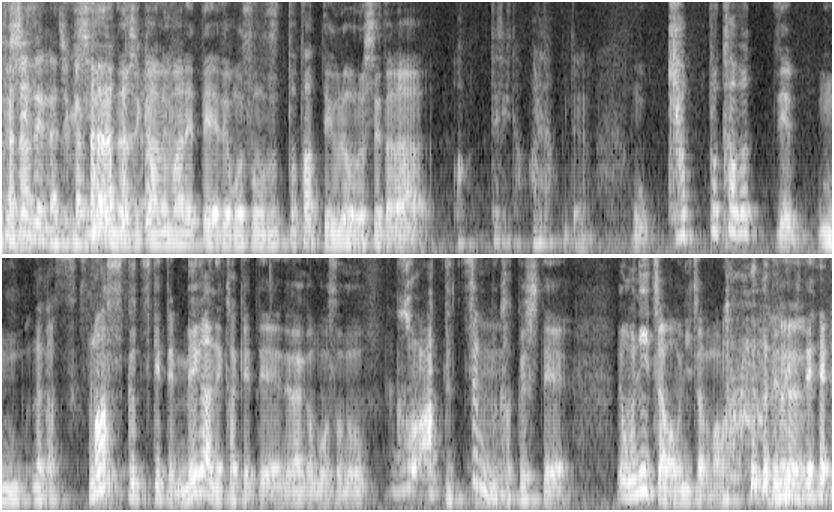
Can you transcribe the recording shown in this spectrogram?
不自然な時間不が自然な時間生まれてでもそのずっと立ってうろうろしてたらあ出てきた。あれだ。みたいな。もうキャップかぶって、うん、なんかマスクつけて眼鏡かけてでなんかもうそのグワーって全部隠して、でお兄ちゃんはお兄ちゃんのまま 出てきて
